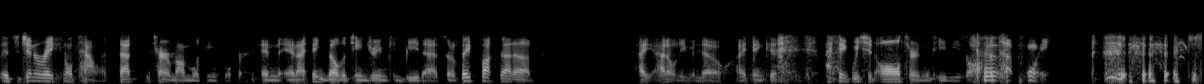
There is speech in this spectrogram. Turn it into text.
it's generational talent. That's the term I'm looking for, and and I think Velveteen Dream can be that. So if they fuck that up, I I don't even know. I think I think we should all turn the TVs off at that point. just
